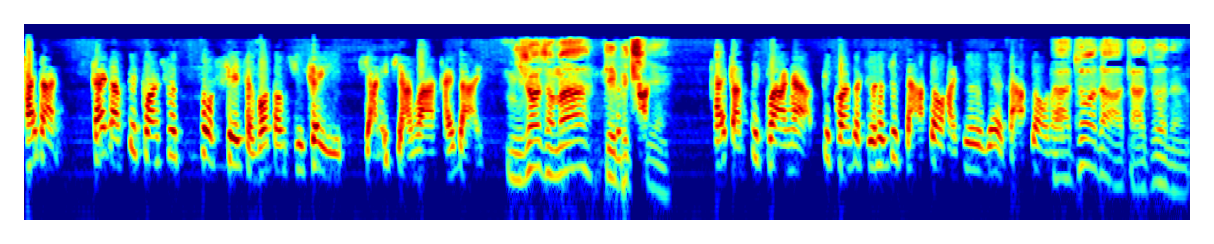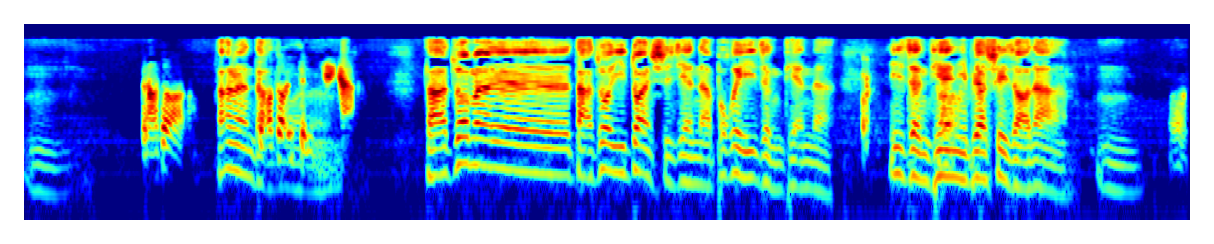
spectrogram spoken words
台长，台长，不光是做些什么东西可以讲一讲吗？台长，你说什么？对不起，台长闭关啊，闭关的时候是打坐还是没有打坐呢？打坐的，打坐的，嗯，打坐，当然打打坐一整天。啊。打坐嘛，呃打坐一段时间的，不会一整天的，一整天哦你不要睡着的，嗯，哦，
